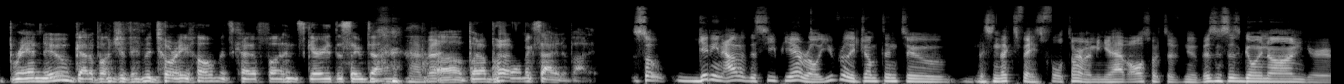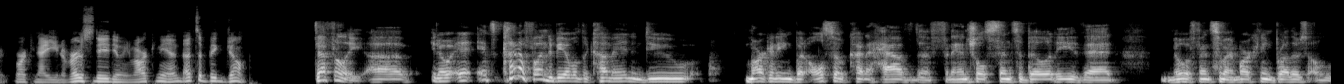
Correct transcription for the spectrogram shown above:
brand new. Got a bunch of inventory at home. It's kind of fun and scary at the same time. uh, but, but I'm excited about it. So, getting out of the CPA role, you've really jumped into this next phase full term. I mean, you have all sorts of new businesses going on. You're working at a university doing marketing. That's a big jump. Definitely. Uh, you know, it, it's kind of fun to be able to come in and do marketing, but also kind of have the financial sensibility that, no offense to my marketing brothers, a,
